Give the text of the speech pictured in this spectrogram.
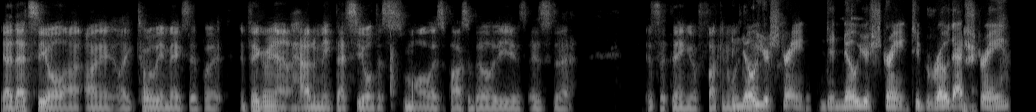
Yeah. That seal on, on it like totally makes it, but figuring out how to make that seal the smallest possibility is is the is the thing of fucking To with know that. your strain, to know your strain, to grow that strain,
